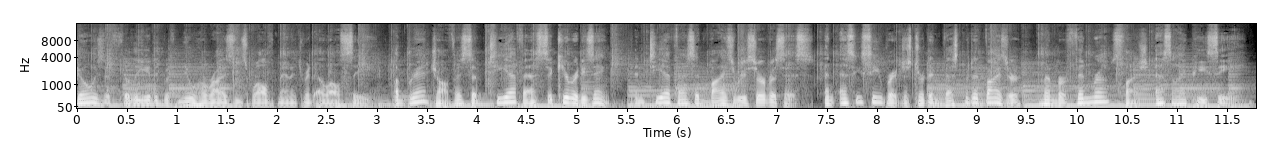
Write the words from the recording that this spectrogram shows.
Joe is affiliated with New Horizons Wealth Management LLC, a branch office of TFS Securities Inc. and TFS Advisory Services, an SEC registered investment advisor, member FINRA/SIPC.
